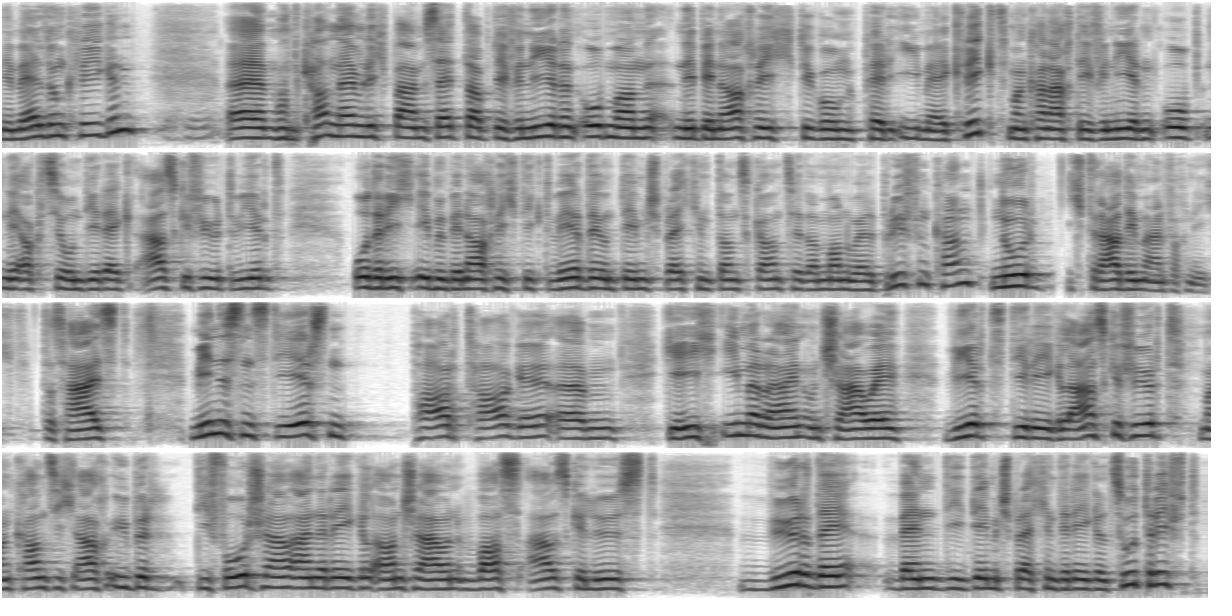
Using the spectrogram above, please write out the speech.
eine Meldung kriegen. Äh, man kann nämlich beim Setup definieren, ob man eine Benachrichtigung per E-Mail kriegt. Man kann auch definieren, ob eine Aktion direkt ausgeführt wird oder ich eben benachrichtigt werde und dementsprechend dann das Ganze dann manuell prüfen kann. Nur, ich traue dem einfach nicht. Das heißt, mindestens die ersten paar Tage ähm, gehe ich immer rein und schaue, wird die Regel ausgeführt. Man kann sich auch über die Vorschau einer Regel anschauen, was ausgelöst würde, wenn die dementsprechende Regel zutrifft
